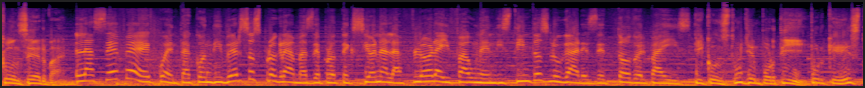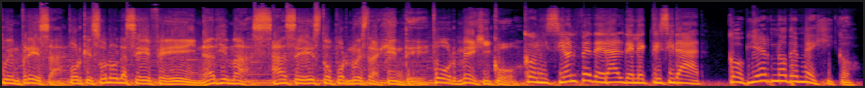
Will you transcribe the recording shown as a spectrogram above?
Conservan. La CFE cuenta con diversos programas de protección a la flora y fauna en distintos lugares de todo el país. Y construyen por ti, porque es tu empresa, porque solo la CFE y nadie más hace esto por nuestra gente, por México. Comisión Federal de Electricidad. Gobierno de México.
